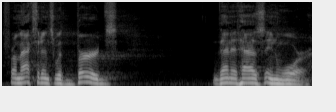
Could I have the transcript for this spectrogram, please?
from accidents with birds than it has in war.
